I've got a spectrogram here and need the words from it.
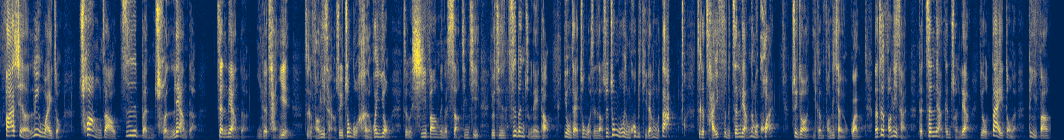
发现了另外一种创造资本存量的增量的一个产业。这个房地产啊，所以中国很会用这个西方那个市场经济，尤其是资本主义那一套，用在中国身上。所以中国为什么货币体量那么大，这个财富的增量那么快？最重要也跟房地产有关。那这个房地产的增量跟存量，又带动了地方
